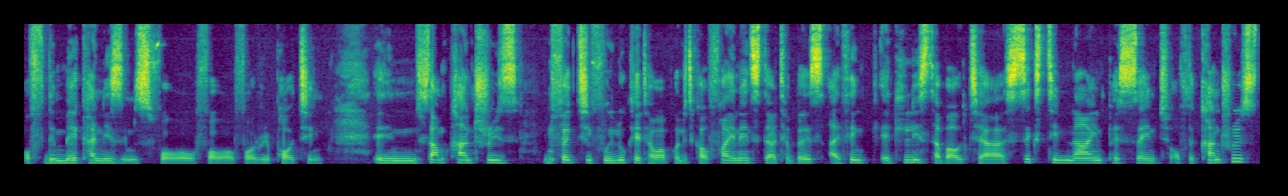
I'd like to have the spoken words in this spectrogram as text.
of the mechanisms for, for, for reporting. In some countries, in fact, if we look at our political finance database, I think at least about 69% uh, of the countries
